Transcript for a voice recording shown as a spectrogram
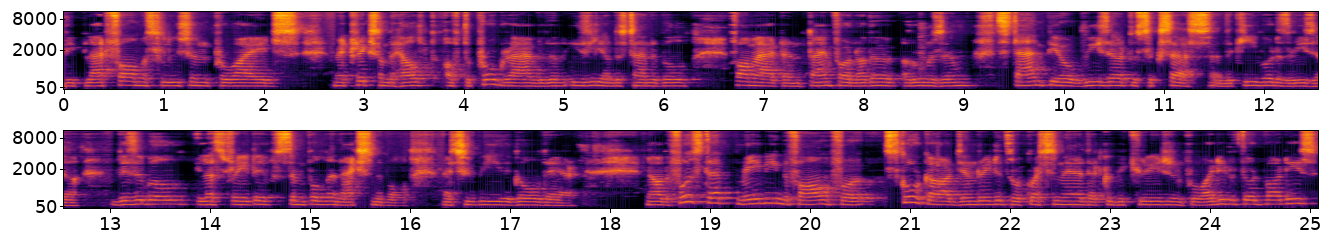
the platform or solution provides metrics on the health of the program with an easily understandable format. And time for another Arunism stamp your visa to success. And the keyword is visa visible, illustrative, simple, and actionable. That should be the goal there. Now, the first step may be in the form of a scorecard generated through a questionnaire that could be created and provided to third parties.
